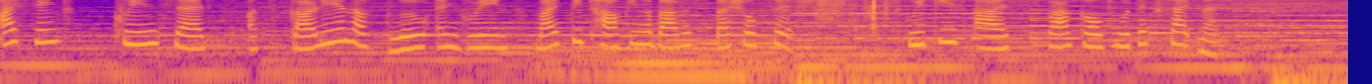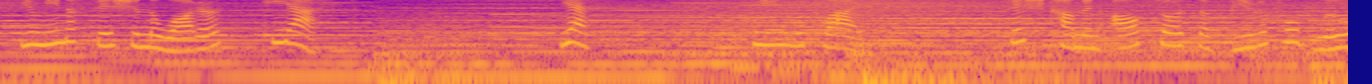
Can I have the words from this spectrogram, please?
I think, Queen said, a guardian of blue and green might be talking about a special fish. Squeaky's eyes sparkled with excitement. You mean a fish in the water? he asked. Yes, Queen replied. Fish come in all sorts of beautiful blue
